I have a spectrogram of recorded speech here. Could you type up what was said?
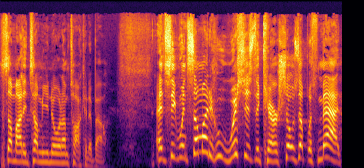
Somebody tell me you know what I'm talking about. And see, when somebody who wishes to care shows up with Matt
